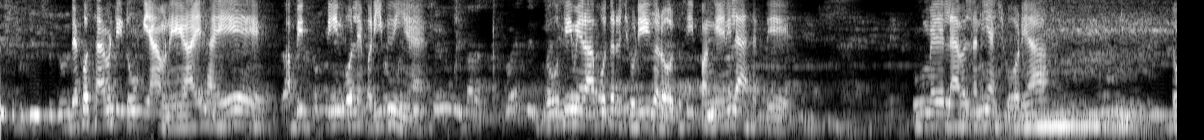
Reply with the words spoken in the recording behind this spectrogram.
देखो सेवेंटी टू किया हमने आए हाय। अभी तीन बोलें पड़ी भी हुई हैं। तो उसी मेरा उधर छुड़ी करो तुम पंगे नहीं लै सकते। तू मेरे लेवल नहीं है छोड़िया तो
